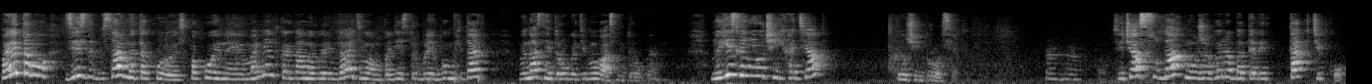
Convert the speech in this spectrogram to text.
Поэтому здесь самый такой спокойный момент, когда мы говорим, давайте мы вам по 10 рублей будем кидать, вы нас не трогаете, мы вас не трогаем. Но если они очень хотят, очень просят, сейчас в судах мы уже выработали тактику,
